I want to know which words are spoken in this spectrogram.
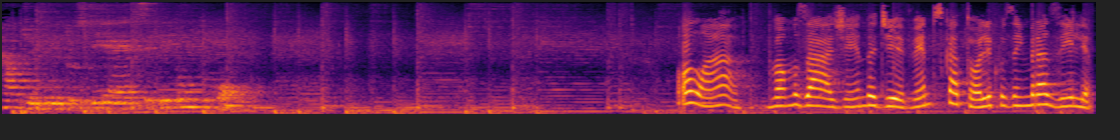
radioeventos.bsb.com Olá, vamos à agenda de eventos católicos em Brasília.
